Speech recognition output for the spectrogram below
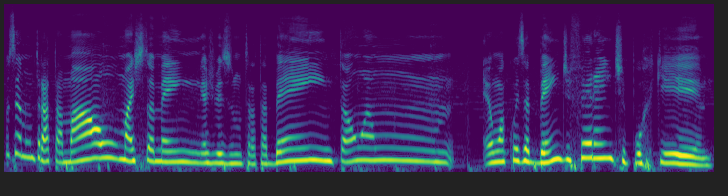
você não trata mal, mas também às vezes não trata bem. Então é, um, é uma coisa bem diferente, porque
